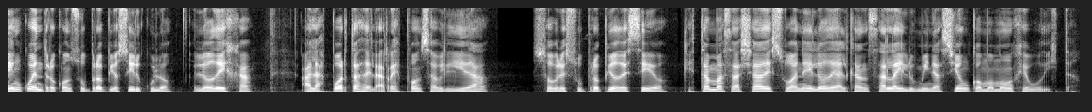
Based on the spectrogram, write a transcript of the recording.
encuentro con su propio círculo lo deja a las puertas de la responsabilidad sobre su propio deseo, que está más allá de su anhelo de alcanzar la iluminación como monje budista.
